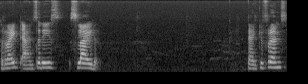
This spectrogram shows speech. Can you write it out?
The right answer is slide. Thank you friends.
